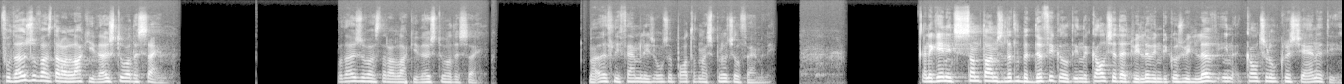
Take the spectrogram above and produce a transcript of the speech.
for those of us that are lucky, those two are the same. For those of us that are lucky, those two are the same. My earthly family is also part of my spiritual family. And again, it's sometimes a little bit difficult in the culture that we live in because we live in a cultural Christianity.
